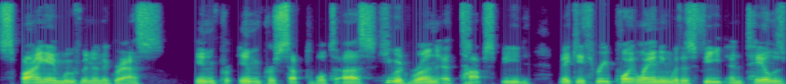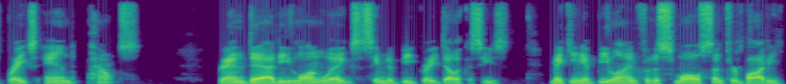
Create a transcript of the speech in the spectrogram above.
Spying a movement in the grass, imper- imperceptible to us, he would run at top speed make a three point landing with his feet and tail his brakes, and pounce. Granddaddy Longlegs seemed to be great delicacies. Making a beeline for the small center body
